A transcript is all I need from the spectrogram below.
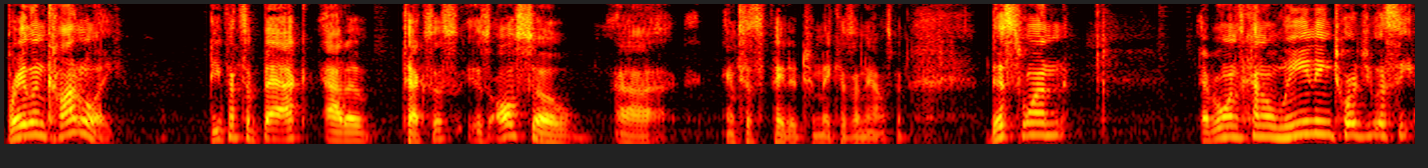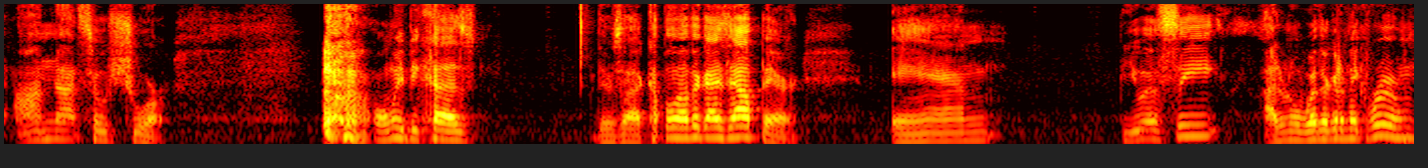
Braylon Conley, defensive back out of Texas, is also uh, anticipated to make his announcement. This one, everyone's kind of leaning towards USC. I'm not so sure. Only because there's a couple other guys out there. And USC, I don't know where they're going to make room,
